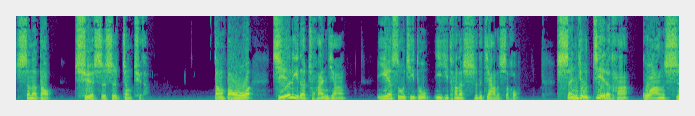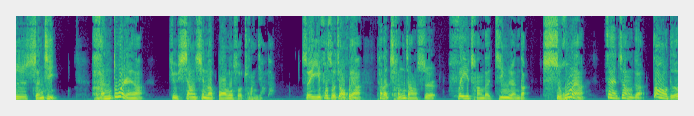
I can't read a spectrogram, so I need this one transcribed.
神的道确实是正确的。当保罗竭力的传讲耶稣基督以及他的十字架的时候，神就借着他广施神迹，很多人啊就相信了保罗所传讲的。所以以弗所教会啊，他的成长是非常的惊人的。使徒们啊，在这样一个道德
